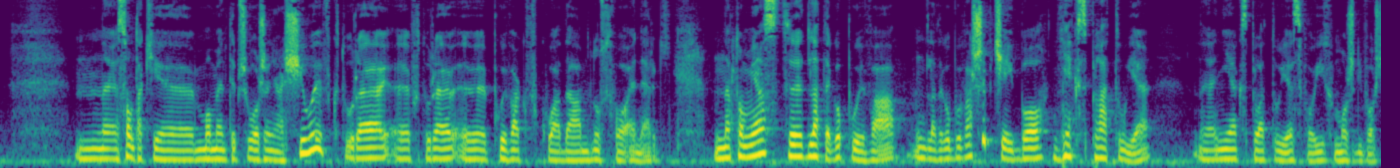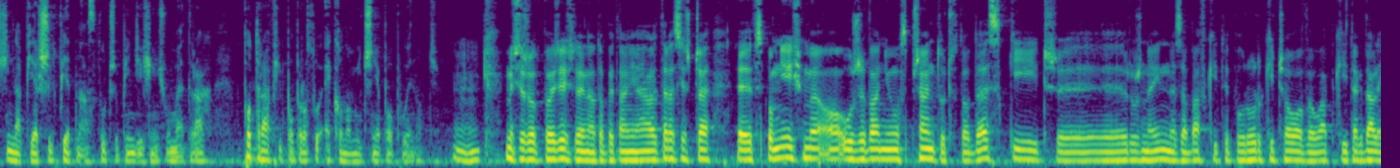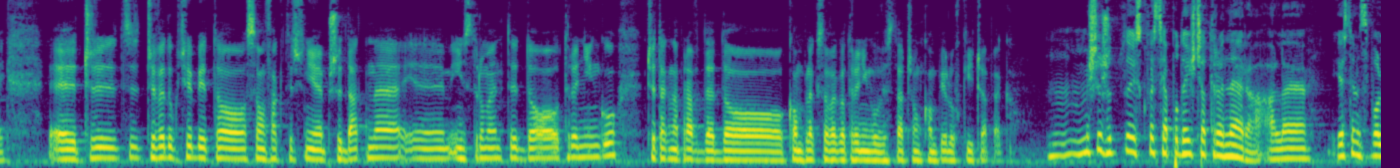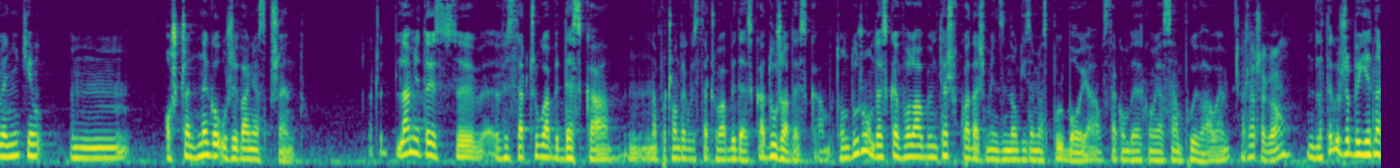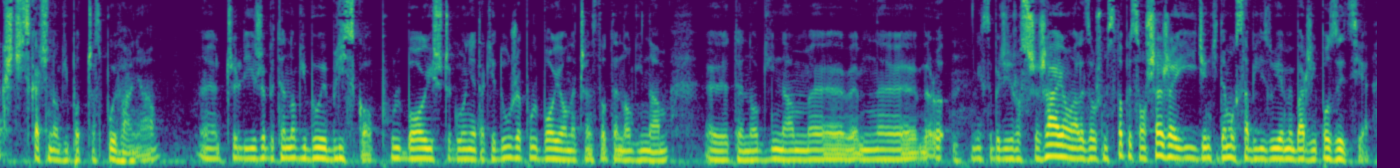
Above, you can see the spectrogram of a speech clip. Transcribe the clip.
Mm, są takie momenty przyłożenia siły, w które, e, w które e, pływak wkłada mnóstwo energii. Natomiast dlatego pływa, dlatego pływa szybciej, bo nie eksploatuje e, nie eksploatuje swoich możliwości na pierwszych 15 czy 50 metrach, potrafi po prostu ekonomicznie popłynąć. Mhm. Myślę, że odpowiedziałeś tutaj na to pytanie, ale teraz jeszcze e, wspomnieliśmy o używaniu sprzętu, czy to deski, czy różne inne zabawki typu rurki czołowe, łapki i tak dalej. E, czy, czy według Ciebie to są faktycznie przydatne instrumenty do treningu, czy tak naprawdę do kompleksowego treningu wystarczą kąpielówki i czepek? Myślę, że tutaj jest kwestia podejścia trenera, ale jestem zwolennikiem um, oszczędnego używania sprzętu. Znaczy, dla mnie to jest, y, wystarczyłaby deska, mm, na początek wystarczyłaby deska, duża deska, bo tą dużą deskę wolałbym też wkładać między nogi zamiast pulboja. Z taką deską ja sam pływałem. A dlaczego? Dlatego, żeby jednak ściskać nogi podczas pływania. E, czyli żeby te nogi były blisko. Pullboy, szczególnie takie duże pullboy, one często te nogi nam, e, te nogi nam, e, nie chcę powiedzieć rozszerzają, ale załóżmy stopy są szerzej i dzięki temu stabilizujemy bardziej pozycję.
